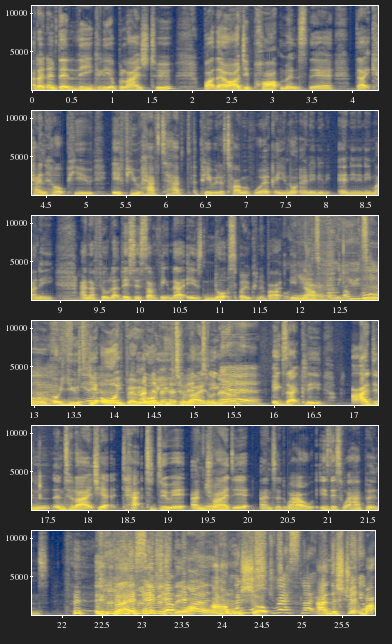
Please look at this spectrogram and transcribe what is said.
I don't know if they're legally obliged to, but there are departments there that can help you if you have to have a period of time of work and you're not earning any, earning any money. And I feel like this is something that is not spoken about oh, enough Or utilize. or use yeah. or very I've or never heard of it utilize till it. now. Yeah. exactly I didn't until I actually had- had to do it and Yeah. tried it and said wow is this what happens like seriously I And the was shocked stress, like, and the stress my,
